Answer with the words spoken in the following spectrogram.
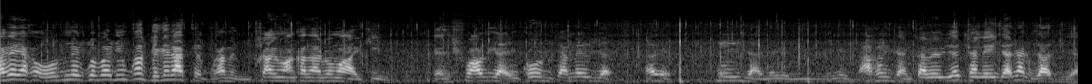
აგერ ახლა ორნერსობალი მყავს, დეგერატებს, გამე შავი მანქანა რომ აიქი. ეს შვავია, იქორი წამევიდა. აგერ შეიძლება ახალიდან წამევიდა, წამევიდა და გზაზია.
